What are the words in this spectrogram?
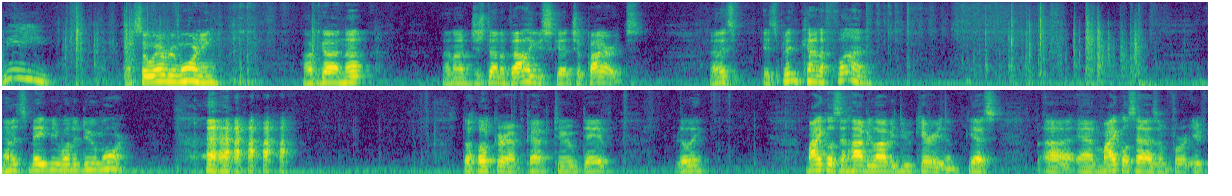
Whee! And so every morning, I've gotten up and I've just done a value sketch of pirates. And it's it's been kind of fun. And it's made me want to do more. the hooker and pep tube, Dave. Really? Michaels and Hobby Lobby do carry them, yes. Uh, and Michaels has them for if,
